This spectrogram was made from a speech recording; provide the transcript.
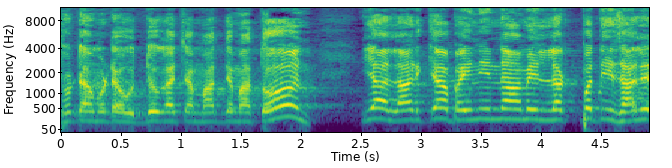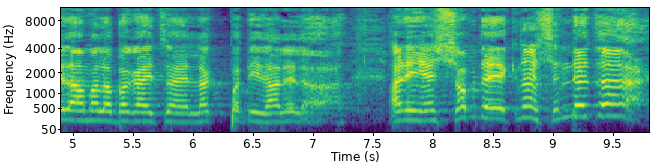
छोट्या मोठ्या उद्योगाच्या माध्यमातून या लाडक्या बहिणींना आम्ही लखपती झालेला आम्हाला बघायचं आहे लखपती झालेला. आणि हे शब्द एकनाथ शिंदेचा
